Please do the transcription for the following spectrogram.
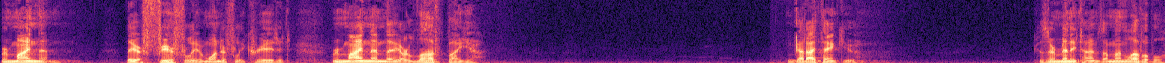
Remind them they are fearfully and wonderfully created. Remind them they are loved by you. God, I thank you. Because there are many times I'm unlovable,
